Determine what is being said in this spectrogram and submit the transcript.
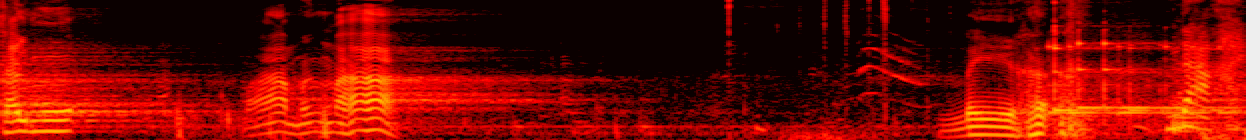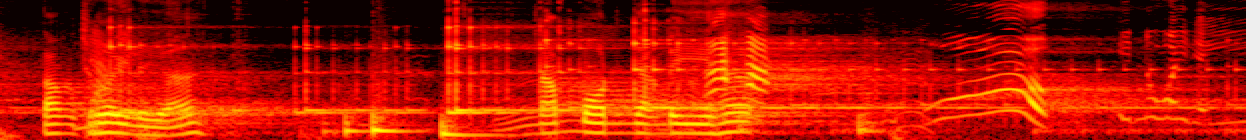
ใส่หมูมามึงมา นี่ฮะ ด่าใครต้องช่วยเหลือ น้ำมนต์อย่างดีฮะ โอ้กินด้วยเดี๋ยวอี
